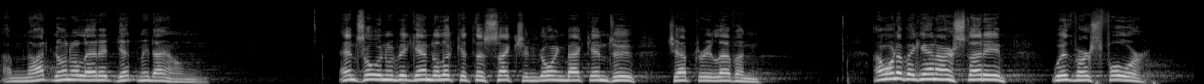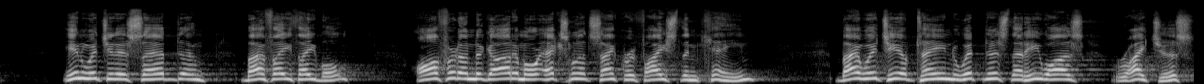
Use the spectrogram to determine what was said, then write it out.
I'm not going to let it get me down. And so when we begin to look at this section, going back into chapter 11, I want to begin our study with verse 4, in which it is said, um, By faith Abel offered unto God a more excellent sacrifice than Cain, by which he obtained witness that he was righteous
